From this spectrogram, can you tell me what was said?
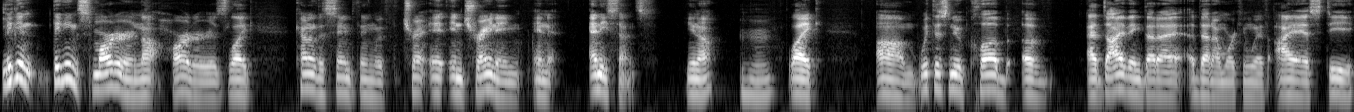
you thinking thinking smarter and not harder is like kind of the same thing with tra- in, in training in any sense, you know, mm-hmm. like um, with this new club of at diving that I that I'm working with ISD.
